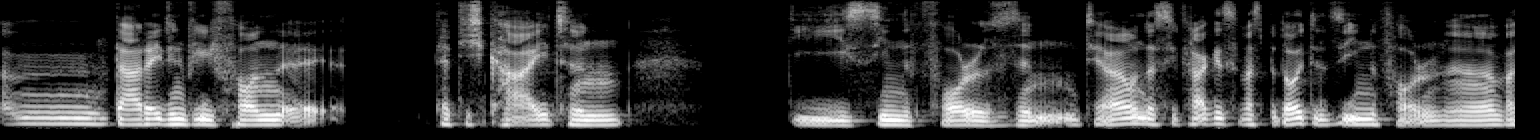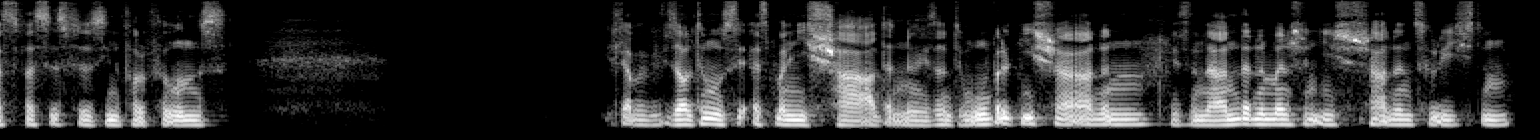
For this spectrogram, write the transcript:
ähm, da reden wir von äh, Tätigkeiten, die sinnvoll sind. Ja, und dass die Frage ist, was bedeutet sinnvoll? Ja, was, was ist für sinnvoll für uns? Ich glaube, wir sollten uns erstmal nicht schaden. Wir sollten der Umwelt nicht schaden, wir sollten anderen Menschen nicht Schaden zu richten.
